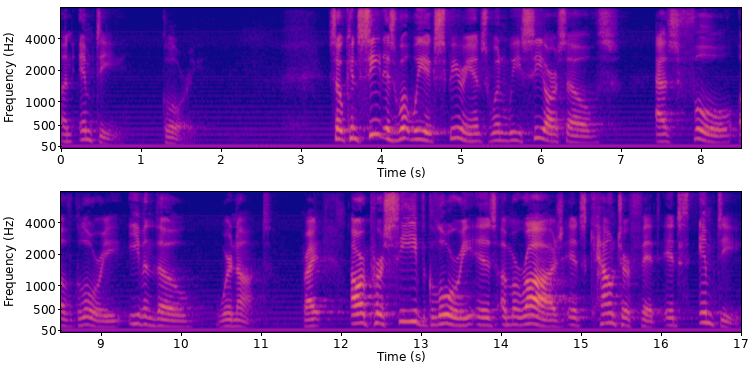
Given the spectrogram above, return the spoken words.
an empty glory. So, conceit is what we experience when we see ourselves as full of glory, even though we're not, right? Our perceived glory is a mirage, it's counterfeit, it's empty.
